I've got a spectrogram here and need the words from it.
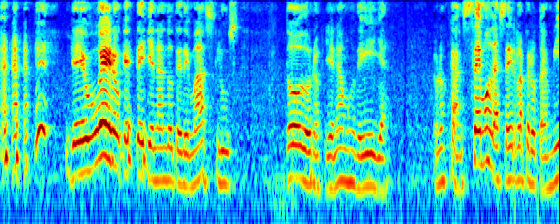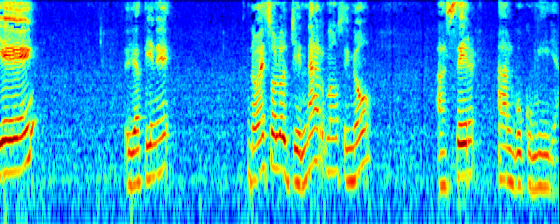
Qué bueno que estés llenándote de más luz. Todos nos llenamos de ella. No nos cansemos de hacerla, pero también ella tiene, no es solo llenarnos, sino hacer algo con ella.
